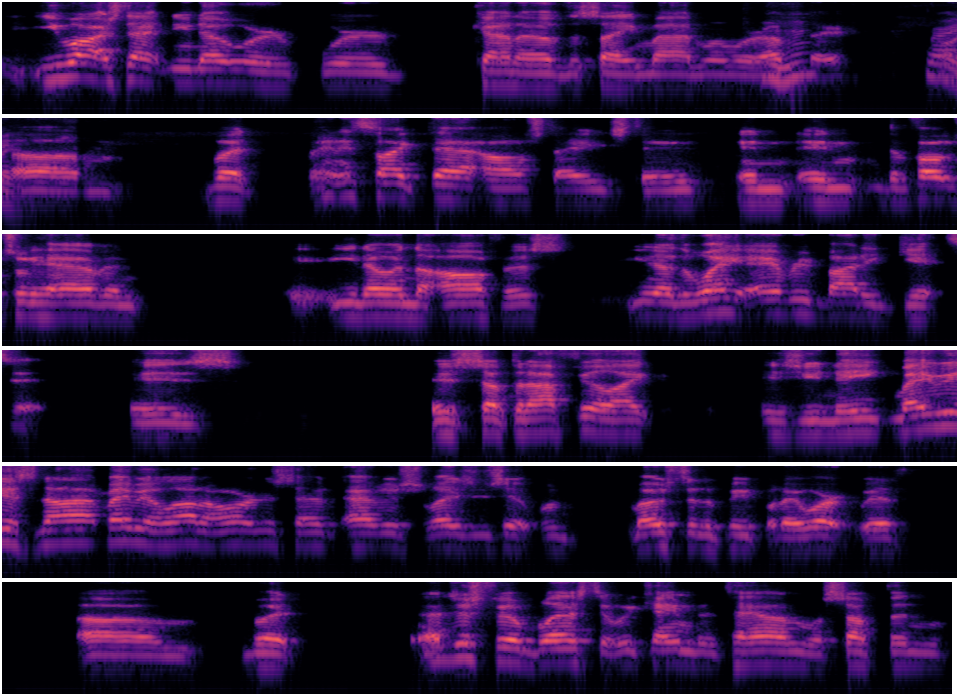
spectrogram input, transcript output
you watch that and you know we're we're kind of of the same mind when we're mm-hmm. up there. Right. Um, but man, it's like that off stage too, and and the folks we have, and you know, in the office, you know, the way everybody gets it is is something I feel like is unique. Maybe it's not. Maybe a lot of artists have, have this relationship with most of the people they work with. Um, but I just feel blessed that we came to town with something,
